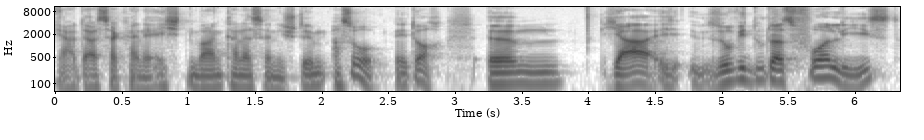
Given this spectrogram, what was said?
Ja, da es ja keine echten waren, kann das ja nicht stimmen. Ach so, nee, doch. Ähm, ja, ich, so wie du das vorliest,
